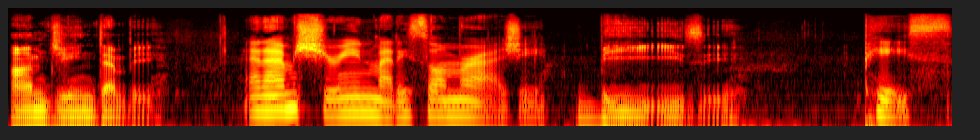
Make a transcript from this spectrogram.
I'm Gene Demby. And I'm Shireen Marisol Meraji. Be easy. Peace.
